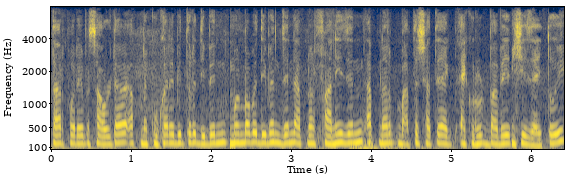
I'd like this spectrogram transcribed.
তারপরে চাউলটা আপনার কুকারের ভিতরে দিবেন এমন ভাবে দিবেন যেন আপনার পানি যেন আপনার ভাতের সাথে এক- একরুট ভাবে মিশে যায়। তো ওই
